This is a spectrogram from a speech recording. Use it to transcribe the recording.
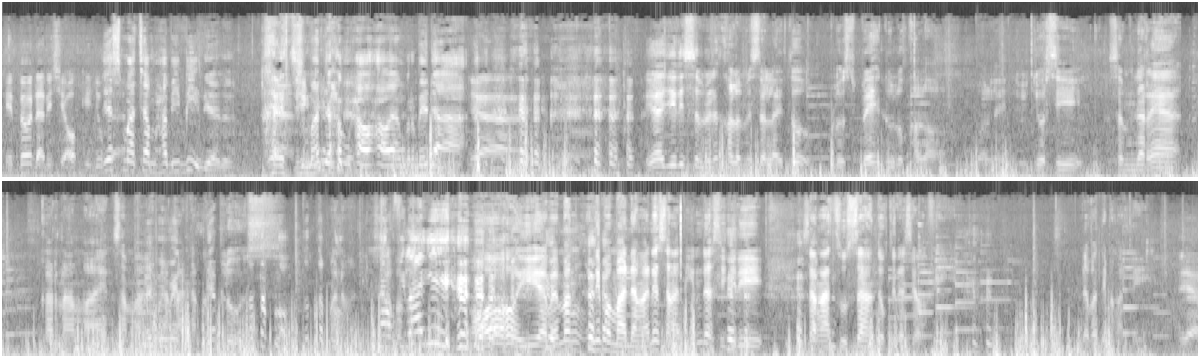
itu dari si Oki juga Dia semacam Habibi dia tuh. Ya, Cuman dalam hal-hal yang berbeda. ya Ya jadi sebenarnya kalau misalnya itu blues beh dulu kalau boleh jujur sih sebenarnya karena main sama anak-anak Dia blues. tetep loh, tetep Mana? loh. Selfie lagi. Oh iya, memang ini pemandangannya sangat indah sih, jadi sangat susah untuk tidak selfie. Dapat dimengerti. Iya.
